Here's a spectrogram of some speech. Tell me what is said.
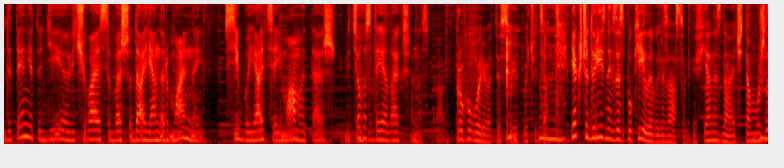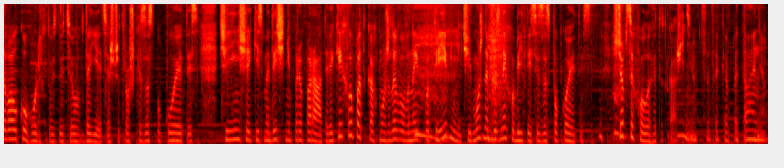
Дитині тоді відчуває себе, що да, я нормальний. Всі бояться, і мама теж. Від цього стає легше насправді. Проговорювати свої почуття. Як щодо різних заспокійливих засобів, я не знаю, чи там можливо алкоголь хтось до цього вдається, що трошки заспокоїтись, чи інші якісь медичні препарати. В яких випадках можливо вони потрібні, чи можна без них обійтися заспокоїтись? Що психологи тут кажуть? Це таке питання.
